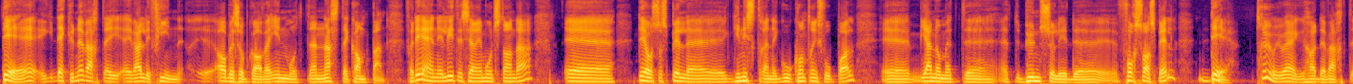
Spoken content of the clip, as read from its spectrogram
Det, det, kunne vært ei, ei veldig fin eh, arbeidsoppgave inn mot den neste kampen. For det er en eliteseriemotstander. Eh, det å spille gnistrende god kontringsfotball eh, gjennom et, eh, et bunnsolid forsvarsspill, det tror jo jeg hadde vært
